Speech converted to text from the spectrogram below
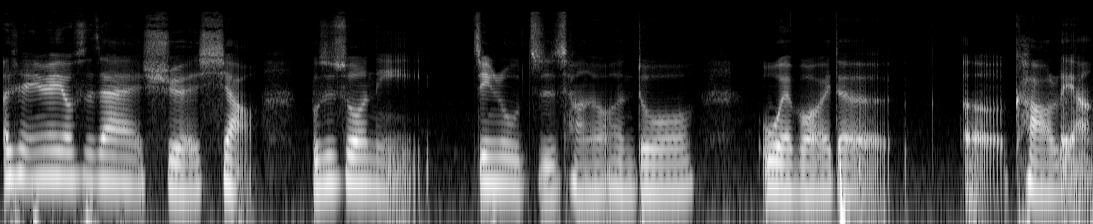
而且因为又是在学校，不是说你进入职场有很多有的没的的呃考量，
